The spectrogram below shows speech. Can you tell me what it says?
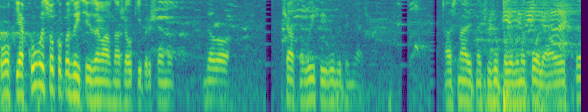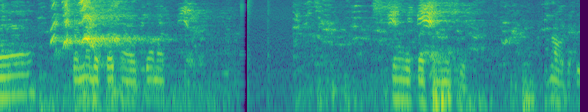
Ох, яку високу позицію займав наш голкіпер, що йому дало часно вийти і вибити м'яч. Аж навіть на чужу половину поля, але це, це небезпечно, як Тьома. Тьома був перший на м'ячі. Знову таки,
